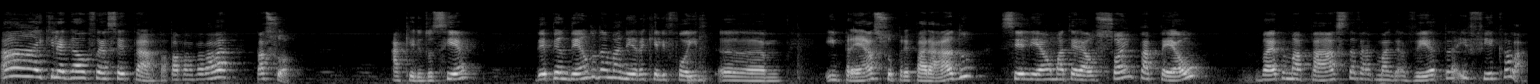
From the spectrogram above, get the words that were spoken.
ai, que legal que foi aceitar, pá, pá, pá, pá, pá, pá. passou. Aquele dossiê, dependendo da maneira que ele foi uh, impresso, preparado, se ele é um material só em papel, vai para uma pasta, vai para uma gaveta e fica lá.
